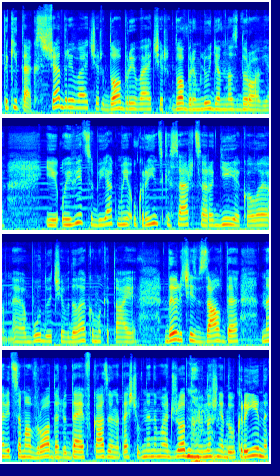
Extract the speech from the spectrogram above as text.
такий текст: Щедрий вечір, добрий вечір, добрим людям на здоров'я. І уявіть собі, як моє українське серце радіє, коли, е, будучи в далекому Китаї, дивлячись в зал, де навіть сама врода людей вказує на те, що вони не мають жодного відношення до України,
